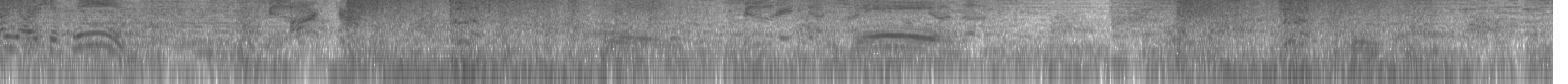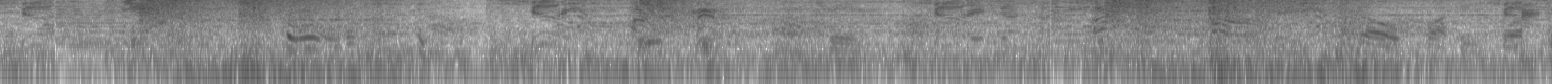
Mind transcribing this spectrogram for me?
Nagayoshi, please. Jeez. So fucking sick.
